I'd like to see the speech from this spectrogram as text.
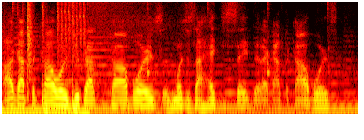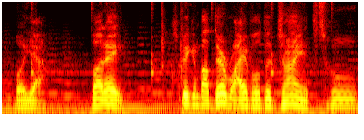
I got the Cowboys. You got the Cowboys. As much as I hate to say that I got the Cowboys, but yeah. But hey, speaking about their rival, the Giants, who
